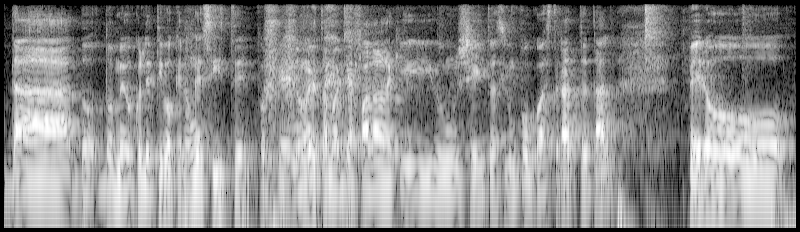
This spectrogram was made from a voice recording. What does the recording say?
da, do, do meu colectivo que non existe, porque non estamos aquí a falar aquí dun xeito así un pouco abstracto e tal, pero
